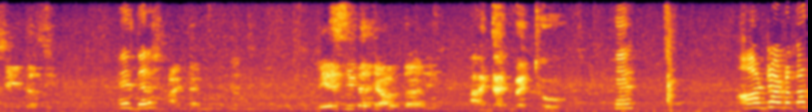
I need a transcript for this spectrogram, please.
ਸੀ ਤਾਂ ਸੀ ਇੱਧਰ ਏਸੀ ਤਾਂ ਚੱਲਦਾ ਜੀ ਅੰਦਰ ਬੈਠੋ ਹੈ। ਆਟ ਆਟ ਕਾ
